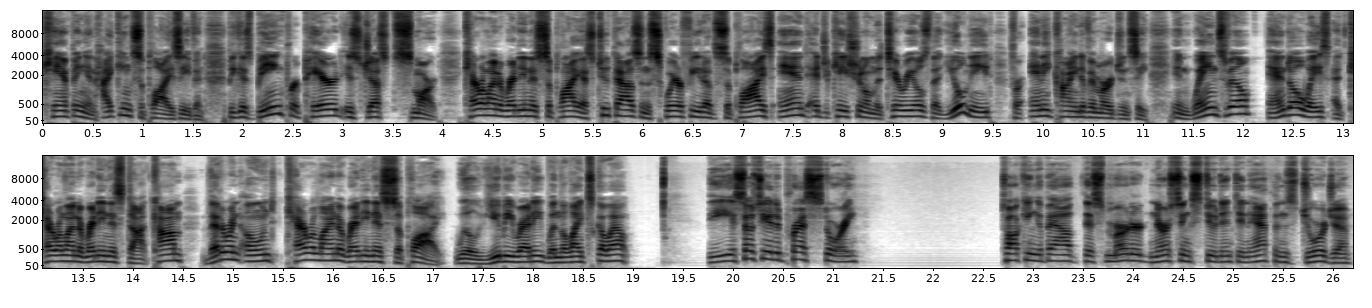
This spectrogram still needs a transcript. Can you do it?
camping and hiking supplies even, because being prepared is just smart. Carolina Readiness Supply has 2,000 square feet of supplies and educational materials that you'll need for any kind of emergency. In Waynesville and always at carolinareadiness.com, veteran owned Carolina Readiness Supply. Will you be ready when the lights go out? The Associated Press story talking about this murdered nursing student in Athens, Georgia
